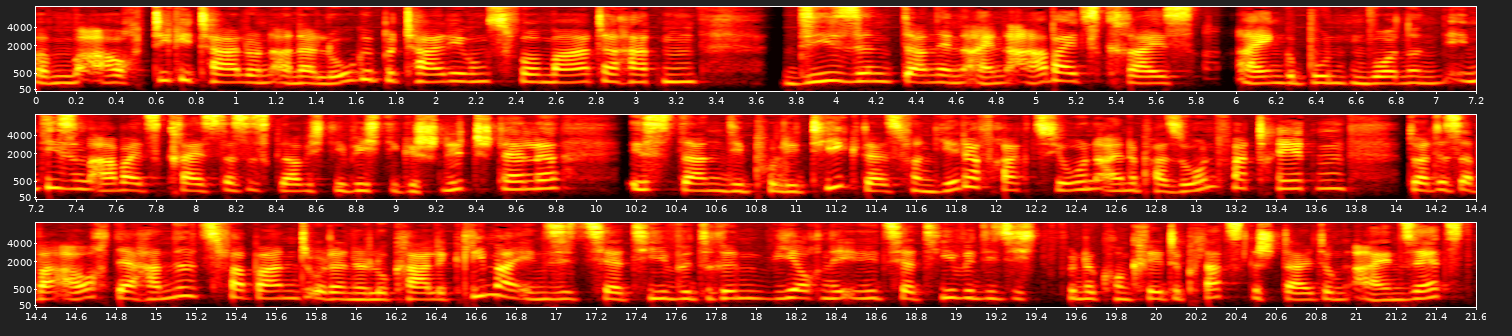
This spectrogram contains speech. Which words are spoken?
ähm, auch digitale und analoge Beteiligungsformate hatten. Die sind dann in einen Arbeitskreis eingebunden worden. Und in diesem Arbeitskreis, das ist, glaube ich, die wichtige Schnittstelle, ist dann die Politik. Da ist von jeder Fraktion eine Person vertreten. Dort ist aber auch der Handelsverband oder eine lokale Klimainitiative drin, wie auch eine Initiative, die sich für eine konkrete Platzgestaltung einsetzt,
